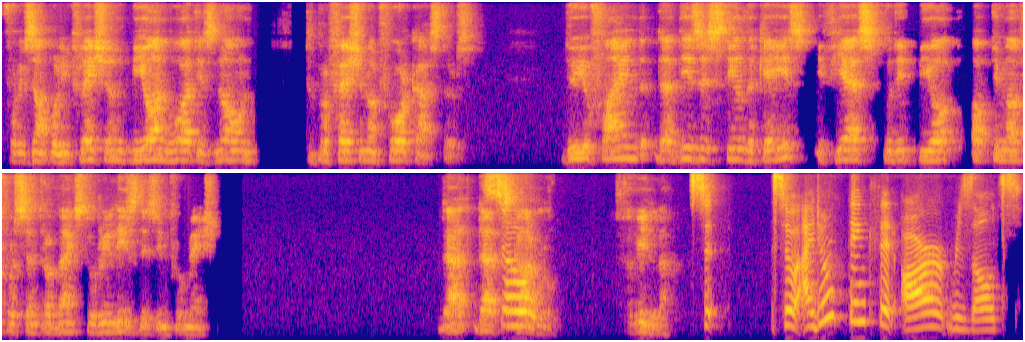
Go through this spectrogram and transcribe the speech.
for example, inflation beyond what is known to professional forecasters. Do you find that this is still the case? If yes, would it be op optimal for central banks to release this information? That that's So- Carlo Villa. So, so I don't think that our results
